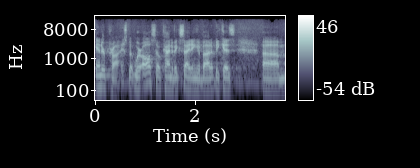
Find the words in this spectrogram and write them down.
enterprise. But we're also kind of exciting about it because um,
